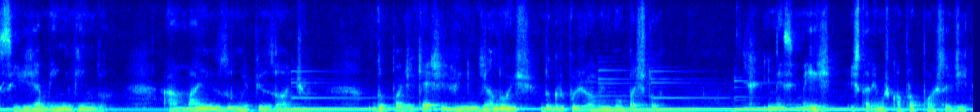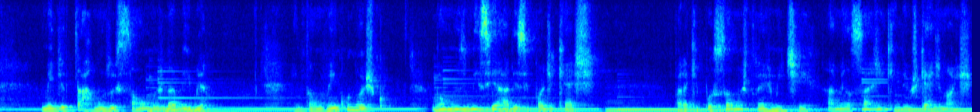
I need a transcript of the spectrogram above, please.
Seja bem-vindo a mais um episódio do podcast Vinde à Luz do Grupo Jovem Bom Pastor. E nesse mês estaremos com a proposta de meditarmos os salmos da Bíblia. Então vem conosco, vamos iniciar esse podcast para que possamos transmitir a mensagem que Deus quer de nós.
